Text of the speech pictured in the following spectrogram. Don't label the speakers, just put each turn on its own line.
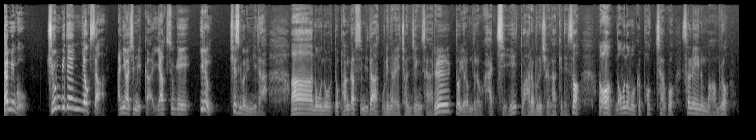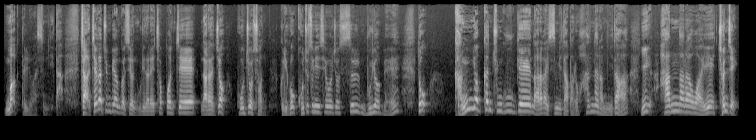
대한민국 준비된 역사. 안녕하십니까? 약속의 이름 최승건입니다. 아 너무너무 또 반갑습니다. 우리나라의 전쟁사를 또 여러분들하고 같이 또 알아보는 시간 갖게 돼서 어 너무너무 그 벅차고 설레이는 마음으로 막 달려왔습니다. 자 제가 준비한 것은 우리나라의 첫 번째 나라죠. 고조선. 그리고 고조선이 세워졌을 무렵에 또 강력한 중국의 나라가 있습니다. 바로 한나라입니다. 이 한나라와의 전쟁,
